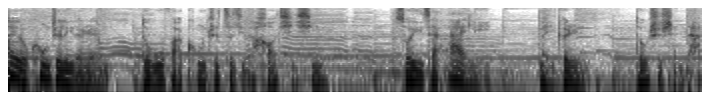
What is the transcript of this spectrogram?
再有控制力的人都无法控制自己的好奇心，所以在爱里，每个人都是神探。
